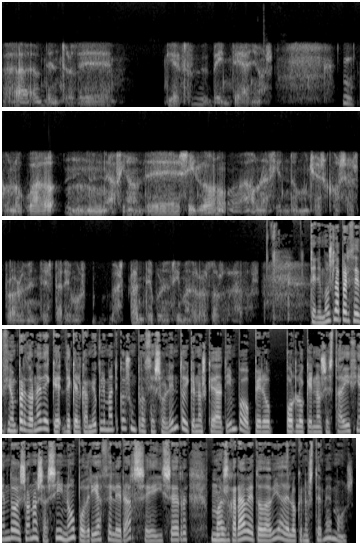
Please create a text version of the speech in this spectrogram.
uh, dentro de 10, 20 años. Con lo cual, mm, a final de siglo, aún haciendo muchas cosas, probablemente estaremos bastante por encima de los 2 grados. Tenemos la percepción, perdone, de que, el cambio climático es un proceso lento y que nos queda tiempo, pero por lo que nos está diciendo eso no es así, ¿no? Podría acelerarse y ser más grave todavía de lo que nos tememos.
